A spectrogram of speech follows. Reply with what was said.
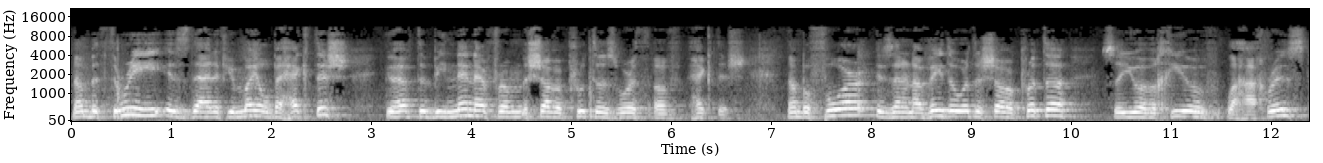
Number three is that if you're male behektish, you have to be nene from shava pruta's worth of hektish. Number four is that an aveda worth of shava pruta, so you have a chiyuv lahachriz.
